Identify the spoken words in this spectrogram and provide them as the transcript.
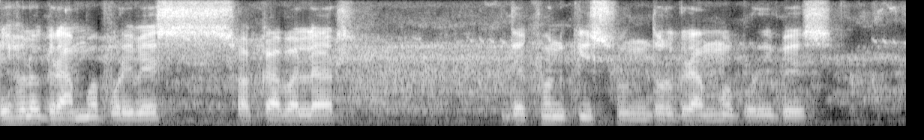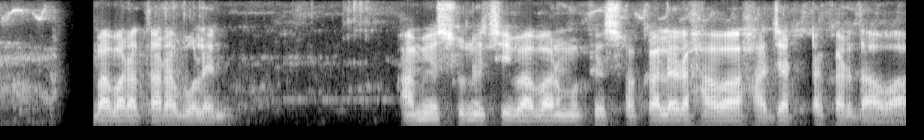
এ হলো গ্রাম্য পরিবেশ সকালবেলার দেখুন কি সুন্দর গ্রাম্য পরিবেশ, বাবারা তারা বলেন। আমিও শুনেছি বাবার মুখে সকালের হাওয়া হাজার টাকার দাওয়া।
